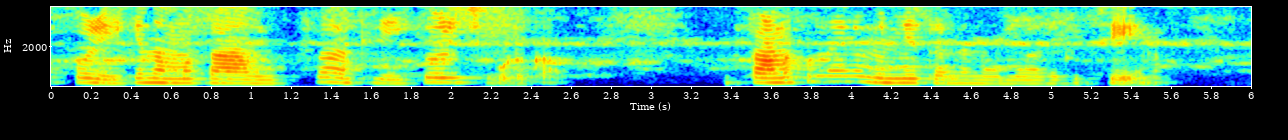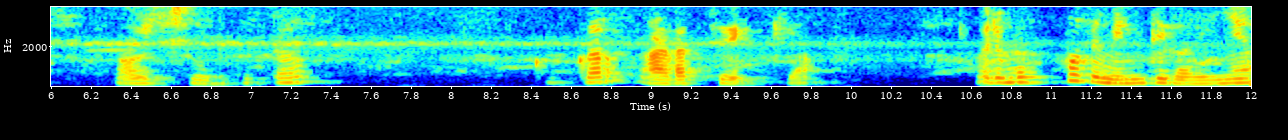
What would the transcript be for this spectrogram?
അപ്പോഴേക്കും നമുക്ക് ആ മിക്സ് അതിലേക്ക് ഒഴിച്ചു കൊടുക്കാം. തണുക്കുന്നതിന് മുന്നേ തന്നെ നമ്മൾ അതൊക്കെ ചെയ്യണം. ഒഴിച്ച് കൊടുത്തിട്ട് കുക്കർ അടച്ച് വയ്ക്കുക ഒരു മുപ്പത് മിനിറ്റ് കഴിഞ്ഞ്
